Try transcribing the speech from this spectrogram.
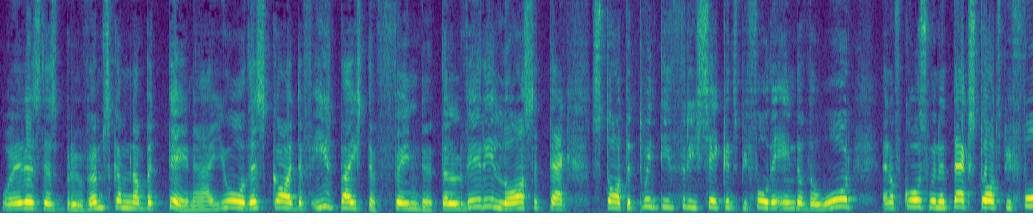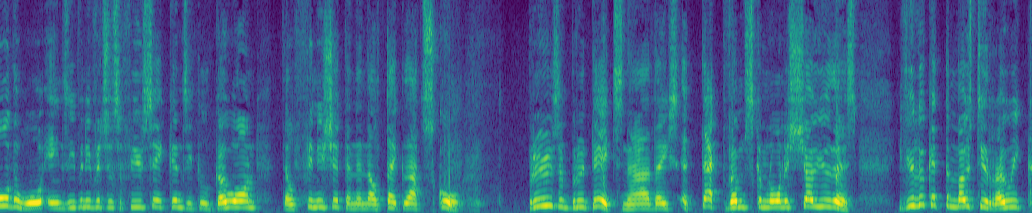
where is this brew? Vimskum number 10. Uh, yo, this guy, he's base defender. The very last attack started 23 seconds before the end of the war. And of course, when attack starts before the war ends, even if it's just a few seconds, it will go on. They'll finish it and then they'll take that score. Brews and Brudettes. Now, they attacked WimSkim. I want to show you this. If you look at the most heroic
